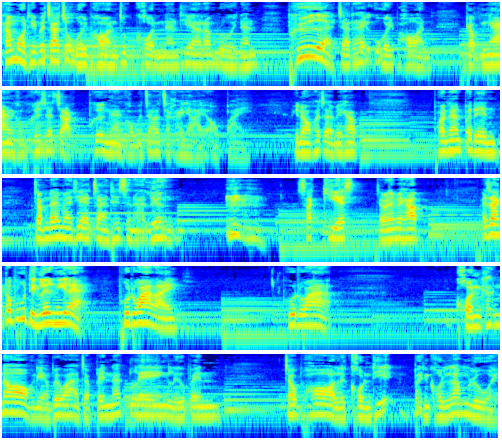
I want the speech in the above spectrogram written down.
ทั้งหมดที่พระเจ้าจะอวยพรทุกคนนั้นที่ร่ำรวยนั้น เพื่อจะได้อวยพรกับงานของคริสตจักร เพื่องานของพระเจ้าจะขยายออกไป พี่น้องเข้าใจไหมครับ เพราะนั้นประเด็นจำได้ไหมที่อาจารย์เทศนาเรื่องซักเคียสจำได้ไหมครับ อาจารย์ก็พูดถึงเรื่องนี้แหละ พูดว่าอะไร พูดว่าคนข้างนอกเนี่ยไม่ว่าจะเป็นนักเลงหรือเป็นเจ้าพ่อหรือคนที่เป็นคนร่ำรวย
